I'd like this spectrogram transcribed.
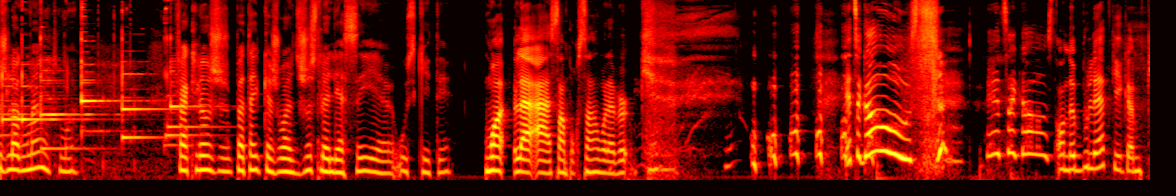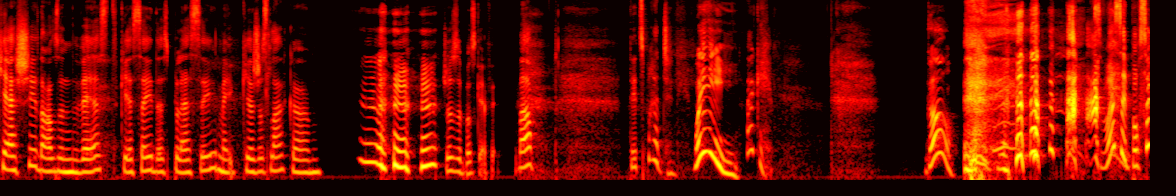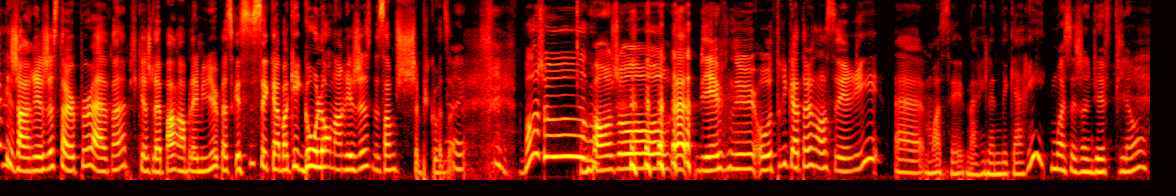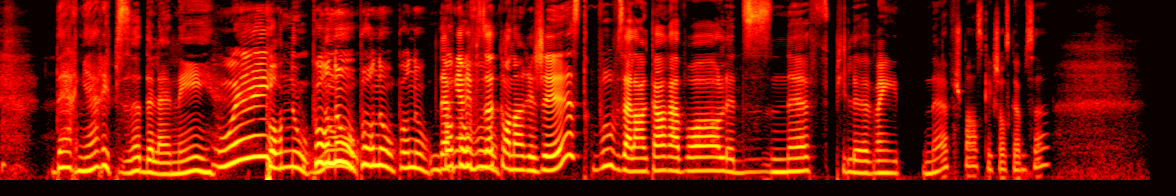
Que je l'augmente, moi. Fait que là, peut-être que je vais juste le laisser euh, où ce qui était. Moi, là, à 100%, whatever. It's a ghost! It's a ghost! On a Boulette qui est comme cachée dans une veste, qui essaye de se placer, mais qui a juste l'air comme... Je sais pas ce qu'elle fait. Bon. T'es-tu prête, Jenny? Oui! OK. Go! Tu vois, c'est pour ça que j'enregistre un peu avant puis que je le pars en plein milieu, parce que si c'est comme, OK, go, là, on enregistre, me semble, je sais plus quoi dire. Ouais. Bonjour! Bonjour, euh, bienvenue aux Tricoteuses en série. Euh, moi, c'est Marilyn Descaries. Moi, c'est Geneviève Pilon. Dernier épisode de l'année. Oui! Pour nous. Pour nous, pour nous, pour nous. Dernier pour épisode qu'on enregistre. Vous, vous allez encore avoir le 19 puis le 29, je pense, quelque chose comme ça.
